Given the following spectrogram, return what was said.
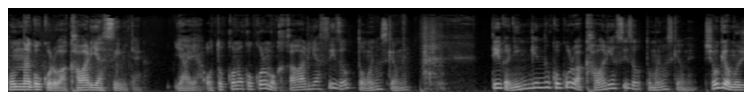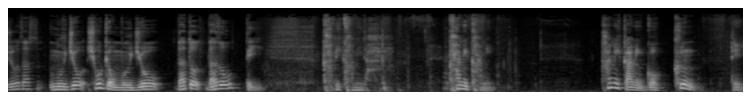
女心は変わりやすいみたいな。いやいや、男の心も関わりやすいぞと思いますけどね。っていうか人間の心は変わりやすいぞと思いますけどね。諸行無常だ、無常、諸行無常だと、だぞっていい。神々だ。神々。神々ごっくんって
